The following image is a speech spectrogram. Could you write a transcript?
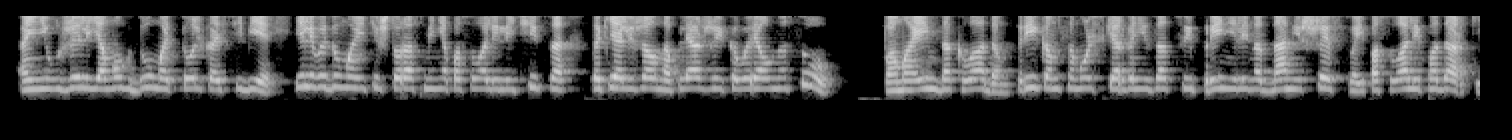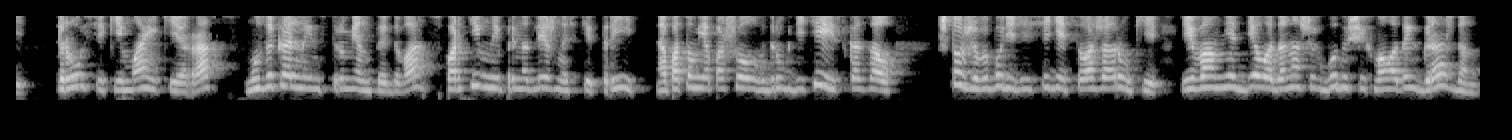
А неужели я мог думать только о себе? Или вы думаете, что раз меня послали лечиться, так я лежал на пляже и ковырял носу? По моим докладам, три комсомольские организации приняли над нами шефство и послали подарки. Трусики, майки – раз, музыкальные инструменты – два, спортивные принадлежности – три. А потом я пошел в друг детей и сказал, что же вы будете сидеть сложа руки, и вам нет дела до наших будущих молодых граждан?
